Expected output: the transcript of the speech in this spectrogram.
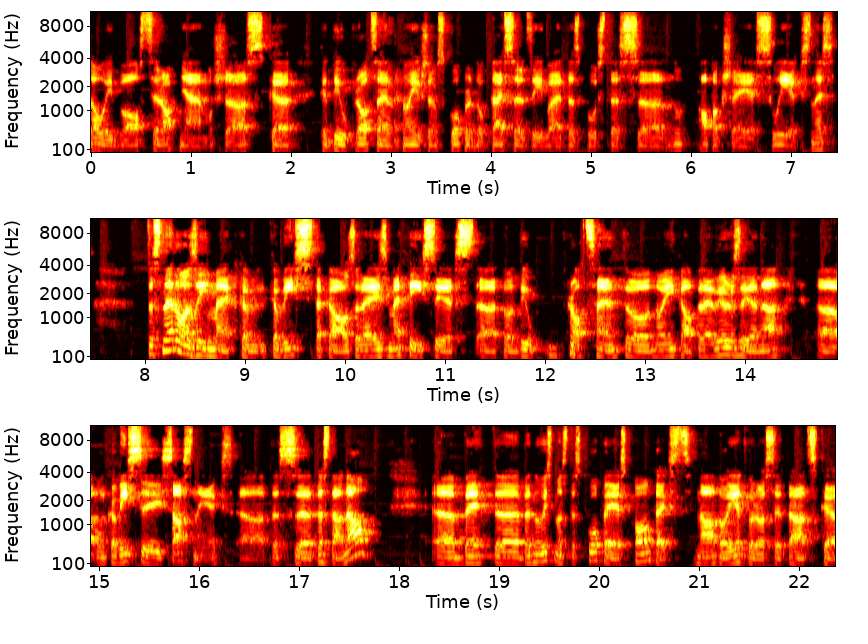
dalību valsts ir apņēmušās, ka, ka 2% no iekšzemes koprodukta aizsardzībai tas būs tas uh, nu, apakšējais slieksnis. Tas nenozīmē, ka, ka viss tā kā uzreiz metīsies uh, to 2% no IKP virzienā, uh, Uh, un ka visi sasniegs. Uh, tas, uh, tas tā nav. Bet, bet nu, vismaz tas kopējais konteksts NATO ietvaros ir tāds, ka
